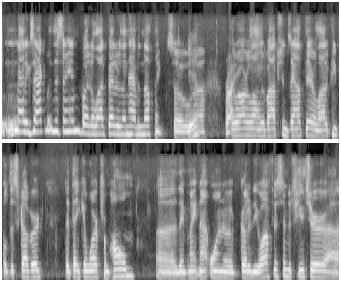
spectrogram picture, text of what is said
not exactly the same, but a lot better than having nothing. So. Yeah. Uh, Right. There are a lot of options out there. A lot of people discovered that they can work from home. Uh, they might not want to go to the office in the future. Uh,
